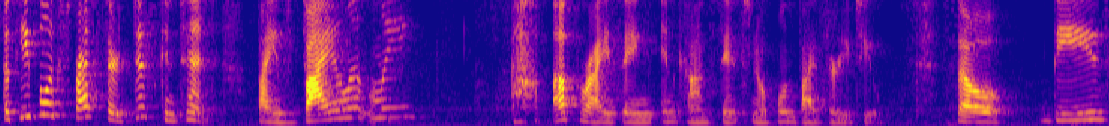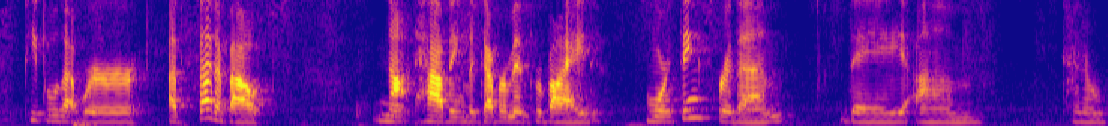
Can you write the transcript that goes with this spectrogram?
The people expressed their discontent by violently uprising in Constantinople in 532. So these people that were upset about not having the government provide more things for them, they um, kind of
